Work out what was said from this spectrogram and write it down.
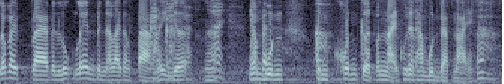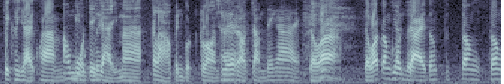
แล้วไปแปลเป็นลูกเล่นเป็นอะไรต่างครับๆได้อีกเยอะครับนะใช่เหมือนทำบุญ เป็นคนเกิดวันไหนคุณจะทำบุญแบบไหน อ่า ไปขยายความ เอาหมวดลูกล่นใหญ่ๆมากล่าวเป็นบทกลอนใช่ เพื่อให้เราจำได้ง่าย แต่ว่าแต่ว่าต้องเยี่ยมเข้าใจต้องต้องต้อง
